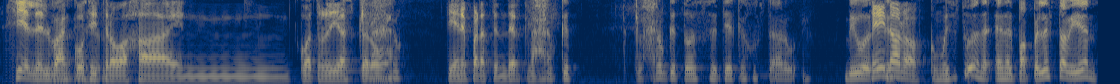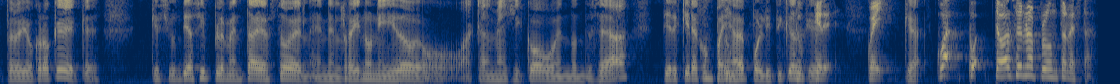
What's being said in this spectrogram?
Sí, el del banco sí trabaja en cuatro días, pero tiene para atender. Claro que, claro que todo eso se tiene que ajustar, güey. Digo, sí, no, no. como dices tú, en el, papel está bien, pero yo creo que, que, que si un día se implementa esto en, en, el Reino Unido o acá en México o en donde sea, tiene que ir acompañado de políticas que... Güey, te voy a hacer una pregunta honesta.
